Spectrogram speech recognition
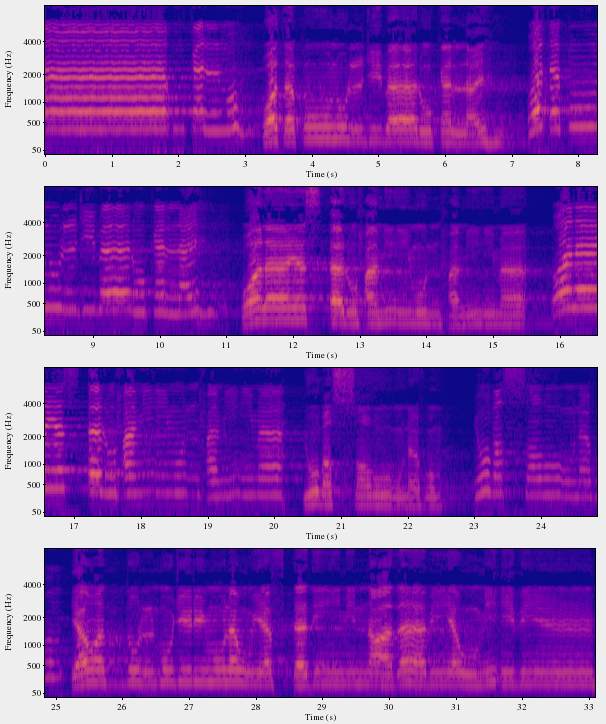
كالمهل وتكون الجبال كالعهن وتكون الجبال كالعهن ولا يسأل حميم حميما ولا يسأل حميم حميما يبصرونهم يبصرونهم. يود المجرم لو يفتدي من عذاب يومئذ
